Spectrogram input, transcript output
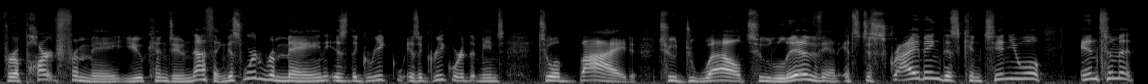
For apart from me, you can do nothing. This word remain is the Greek is a Greek word that means to abide, to dwell, to live in. It's describing this continual intimate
